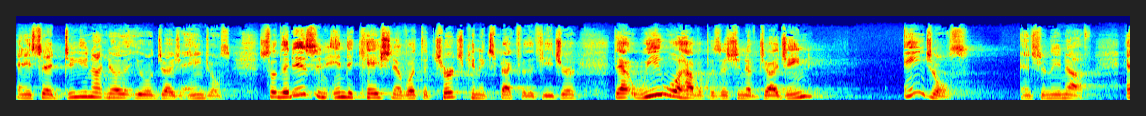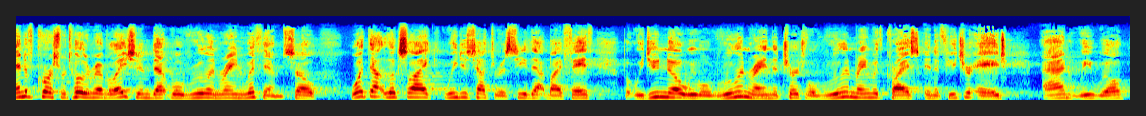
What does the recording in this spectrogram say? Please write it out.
And he said, Do you not know that you will judge angels? So that is an indication of what the church can expect for the future, that we will have a position of judging angels, interestingly enough. And of course, we're told in Revelation that we'll rule and reign with him. So what that looks like, we just have to receive that by faith. But we do know we will rule and reign, the church will rule and reign with Christ in a future age, and we will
